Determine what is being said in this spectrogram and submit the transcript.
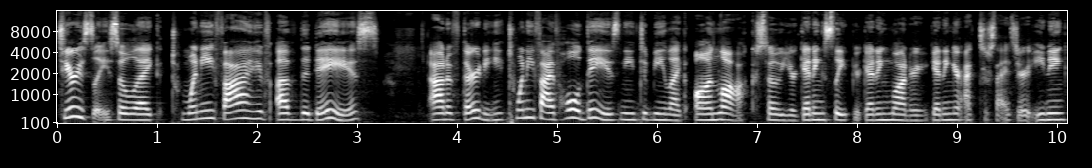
Seriously. So, like 25 of the days out of 30, 25 whole days need to be like on lock. So, you're getting sleep, you're getting water, you're getting your exercise, you're eating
